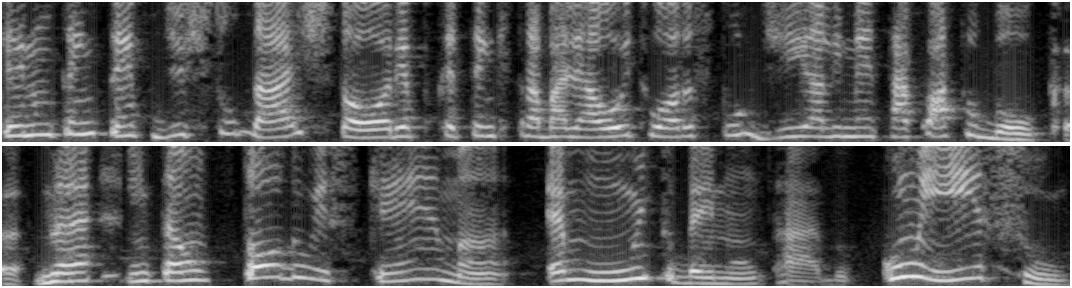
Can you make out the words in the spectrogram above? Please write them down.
quem não tem tempo de estudar a história, porque tem que trabalhar oito horas por dia, alimentar quatro bocas, né? Então, todo o esquema é muito bem montado. Com isso,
